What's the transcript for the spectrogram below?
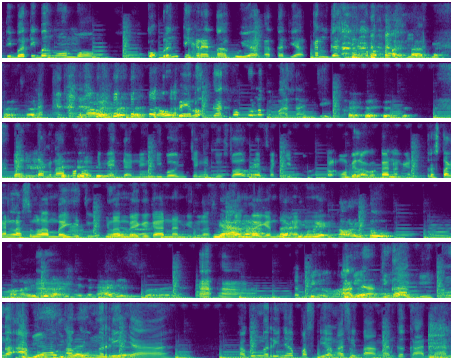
Tiba-tiba ngomong, kok berhenti keretaku ya? Kata dia, kan gasnya lepas tadi. Tahu, tahu belok gas kok kok lepas anjing. Dan entah kenapa kalau di Medan yang dibonceng itu selalu refleks gitu. Kalau mau belok ke kanan kan. Terus tangan langsung lambai gitu, ngelambai ke kanan gitu, langsung Nggak, melambaikan tangannya. Me- kalau itu kalau itu Nah. di Medan aja sih sebenarnya Ah, ah. Tapi Ada, enggak. lagi. Enggak aku aku lagi dia. ngerinya. Aku ngerinya pas dia ngasih tangan ke kanan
